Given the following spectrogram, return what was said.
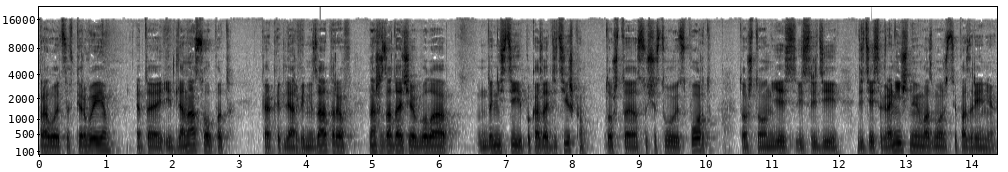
проводятся впервые. Это и для нас опыт, как и для организаторов. Наша задача была донести и показать детишкам то, что существует спорт, то, что он есть и среди детей с ограниченными возможностями по зрению,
